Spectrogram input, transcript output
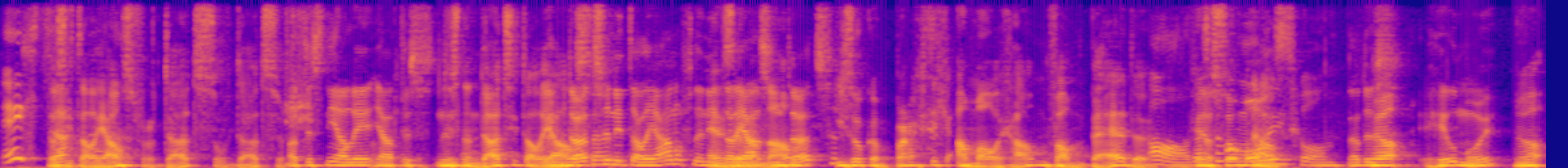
Echt? Dat is Ja. Italiaans voor Duits of Duitser. Maar het is niet alleen... Ja, het is Het is een een Duits-Italiaans. Duitse Italiaan of een Italiaanse naam Duitser. is ook een prachtig amalgaam van beide. Oh, dat is zo mooi. schoon. Dat is Ja. heel mooi. Ja.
